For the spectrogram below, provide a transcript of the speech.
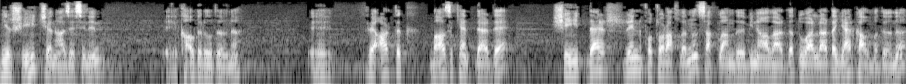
bir şehit cenazesinin e, kaldırıldığını e, ve artık bazı kentlerde şehitlerin fotoğraflarının saklandığı binalarda, duvarlarda yer kalmadığını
